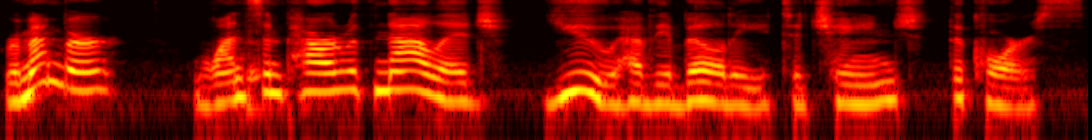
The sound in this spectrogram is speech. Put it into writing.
Remember, once empowered with knowledge, you have the ability to change the course.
